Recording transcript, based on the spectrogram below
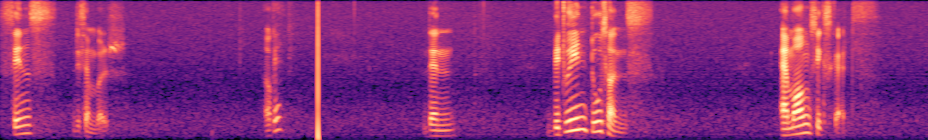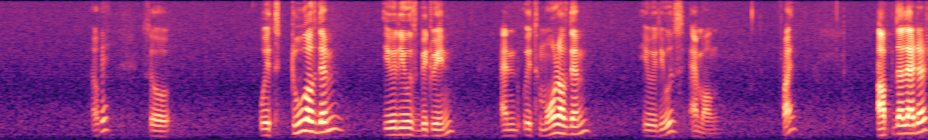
since December. Okay. Then between two sons among six cats. Okay. So, with two of them you will use between and with more of them you will use among fine up the ladder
